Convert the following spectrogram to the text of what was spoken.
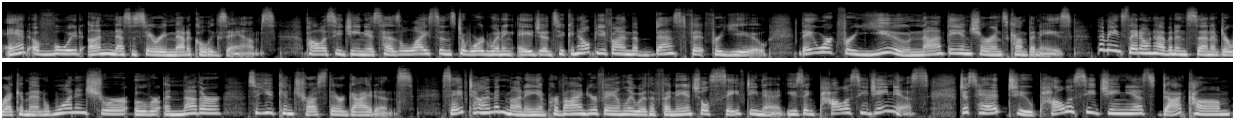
and avoid unnecessary medical exams. Policy Genius has licensed award winning agents who can help you find the best fit for you. They work for you, not the insurance companies. That means they don't have an incentive to recommend one insurer over another, so you can trust their guidance. Save time and money and provide your family with a financial safety net using Policy Genius. Just head to policygenius.com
